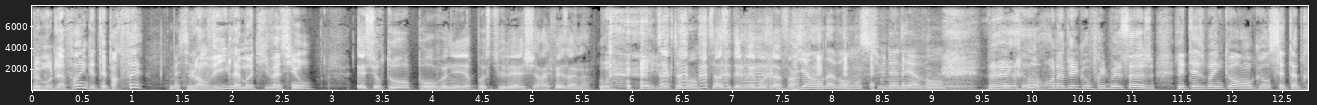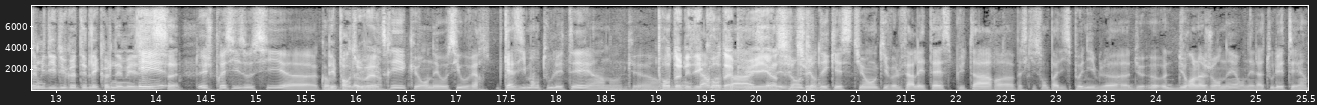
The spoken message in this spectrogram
Le mot de la fin, il était parfait. L'envie, la motivation. Et surtout, pour venir postuler chez Raiffeisen. Exactement. Ça, c'était le vrai mot de la fin. Bien en avance, une année avant. Exactement. On a bien compris le message. Les tests Braincore encore cet après-midi du côté de l'école Et, Nemesis. et je précise aussi, euh, comme Les pour portes la qu'on est aussi ouvert quasiment tout l'été. hein, donc, euh, Pour donner on des cours d'appui S'il y et a des de gens qui ont des questions, qui veulent faire les tests plus tard euh, parce qu'ils sont pas disponibles euh, du- euh, durant la journée, on est là tout l'été. hein.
